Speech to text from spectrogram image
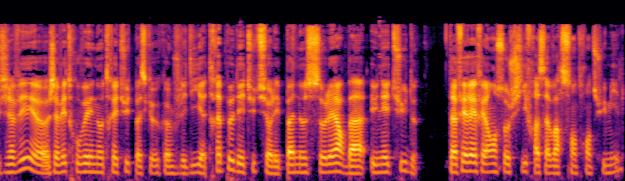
J'avais euh, j'avais trouvé une autre étude parce que comme je l'ai dit, il y a très peu d'études sur les panneaux solaires. Bah une étude, t'as fait référence aux chiffres, à savoir 138 000.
